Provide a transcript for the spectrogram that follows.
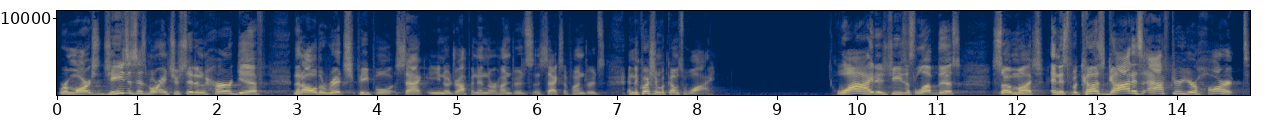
remarks. Jesus is more interested in her gift than all the rich people sack, you know, dropping in their hundreds and sacks of hundreds. And the question becomes why? Why does Jesus love this so much. And it's because God is after your heart.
